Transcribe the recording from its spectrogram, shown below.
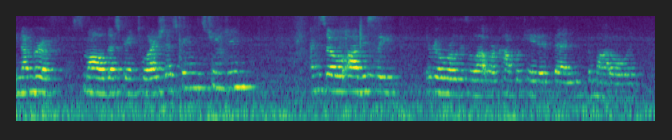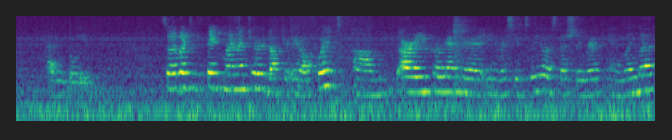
number of small dust grain to large dust grains is changing. And so obviously the real world is a lot more complicated than the model would have you believe. So I'd like to thank my mentor, Dr. Adolf Witt, um, the REU program here at University of Toledo, especially Rick and Linda.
